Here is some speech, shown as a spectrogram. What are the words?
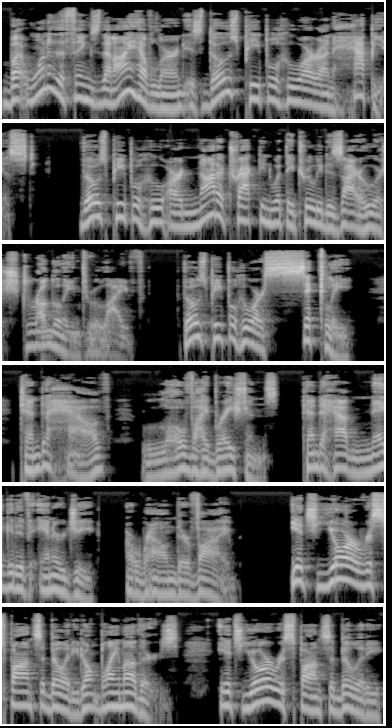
But one of the things that I have learned is those people who are unhappiest, those people who are not attracting what they truly desire, who are struggling through life, those people who are sickly tend to have low vibrations tend to have negative energy around their vibe. It's your responsibility. Don't blame others. It's your responsibility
